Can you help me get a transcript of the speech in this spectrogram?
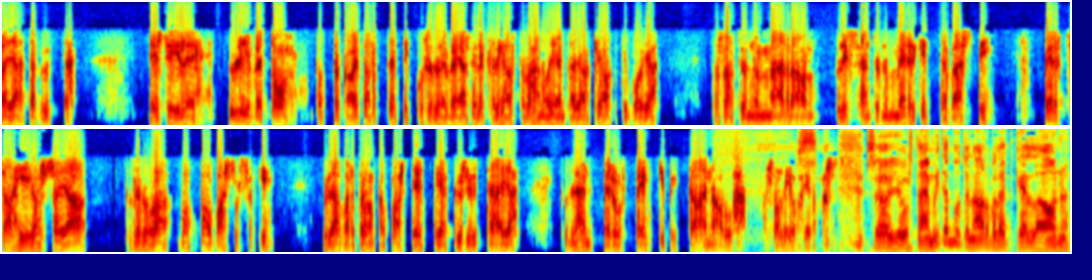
räjähtävyyttä esille. Yliveto totta kai tarvitsee pikkusen leveää selkälihasta vähän ojentajaakin aktivoi ja tasatyönnön määrä on lisääntynyt merkittävästi. Pertsaa hiihossa ja kyllä tuolla vapaan vastussakin ylävartalon kapasiteettia kysytään ja kyllähän nyt peruspenkki pitää aina olla saliohjelmassa. Se on just näin. Miten muuten arvelet, kellä on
